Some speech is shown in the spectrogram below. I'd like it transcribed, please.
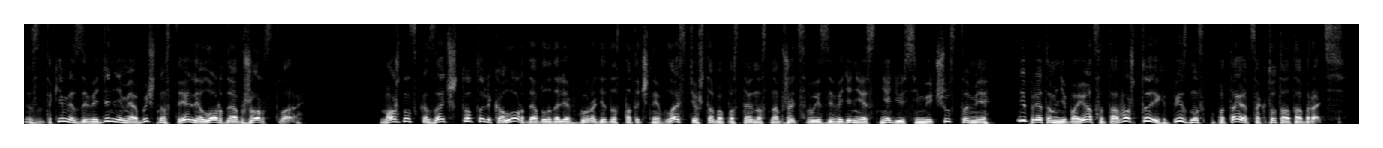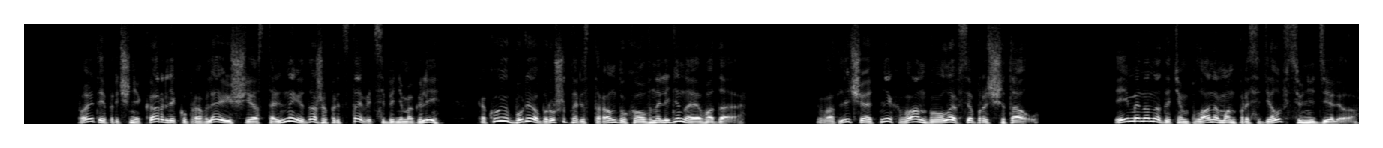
За такими заведениями обычно стояли лорды обжорства. Можно сказать, что только лорды обладали в городе достаточной властью, чтобы постоянно снабжать свои заведения с недью семи чувствами и при этом не бояться того, что их бизнес попытается кто-то отобрать. По этой причине карлик, управляющие и остальные даже представить себе не могли, какую бурю обрушит на ресторан духовно-ледяная вода. В отличие от них, Ван Буэлэ всё просчитал. Именно над этим планом он просидел всю неделю.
